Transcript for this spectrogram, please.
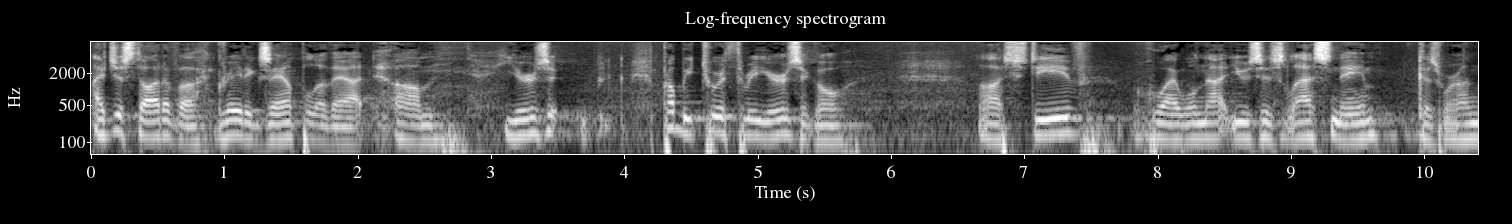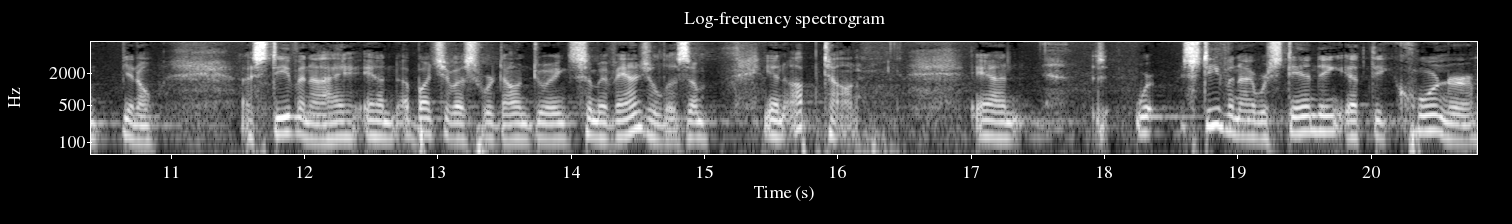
I just thought of a great example of that. Um, years, probably two or three years ago, uh, Steve, who I will not use his last name because we're on, you know, uh, Steve and I and a bunch of us were down doing some evangelism in Uptown. And Steve and I were standing at the corner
